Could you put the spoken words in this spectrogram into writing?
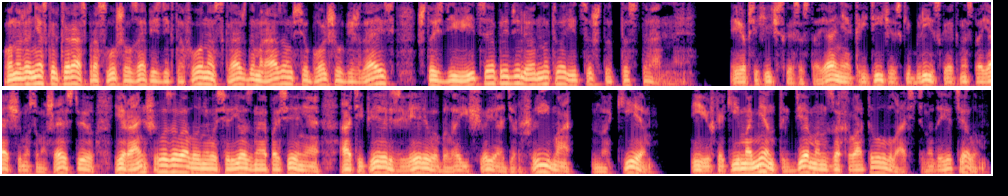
Он уже несколько раз прослушал запись диктофона, с каждым разом все больше убеждаясь, что с девицей определенно творится что-то странное. Ее психическое состояние, критически близкое к настоящему сумасшествию, и раньше вызывало у него серьезные опасения, а теперь Зверева была еще и одержима. Но кем? И в какие моменты демон захватывал власть над ее телом?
